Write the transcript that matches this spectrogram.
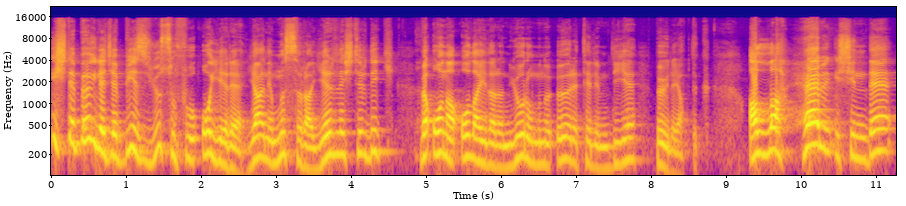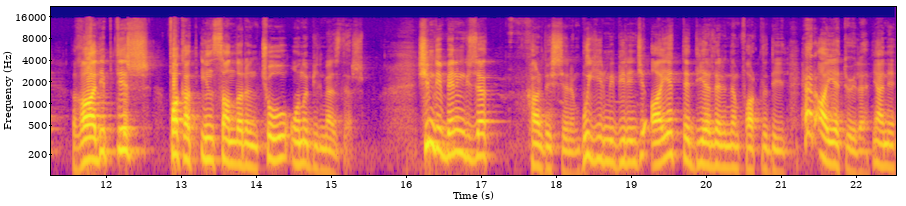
İşte böylece biz Yusuf'u o yere yani Mısır'a yerleştirdik ve ona olayların yorumunu öğretelim diye böyle yaptık. Allah her işinde galiptir fakat insanların çoğu onu bilmezler. Şimdi benim güzel kardeşlerim bu 21. ayet de diğerlerinden farklı değil. Her ayet öyle yani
